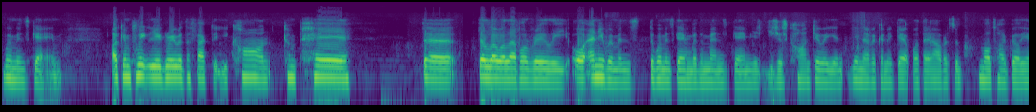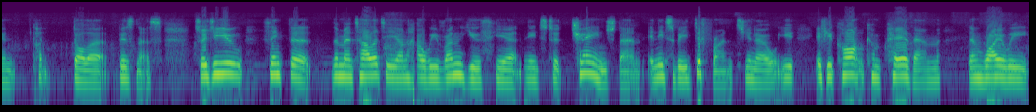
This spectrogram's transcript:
women's game, I completely agree with the fact that you can't compare the the lower level really or any women's the women's game with the men's game you, you just can't do it. You're, you're never going to get what they have as a multi-billion dollar business. So do you think that the mentality on how we run youth here needs to change then? It needs to be different you know? You if you can't compare them then why are we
